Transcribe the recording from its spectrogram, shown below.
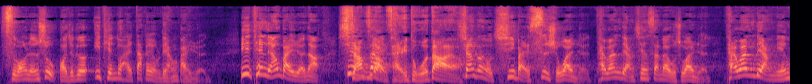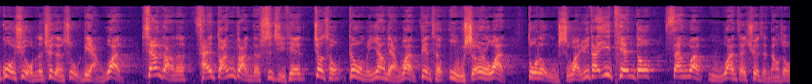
死亡人数，宝杰哥一天都还大概有两百人。一天两百人啊！香港才多大呀？香港有七百四十万人，台湾两千三百五十万人。台湾两年过去，我们的确诊数两万，香港呢才短短的十几天，就从跟我们一样两万变成五十二万，多了五十万。因为它一天都三万五万在确诊当中。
